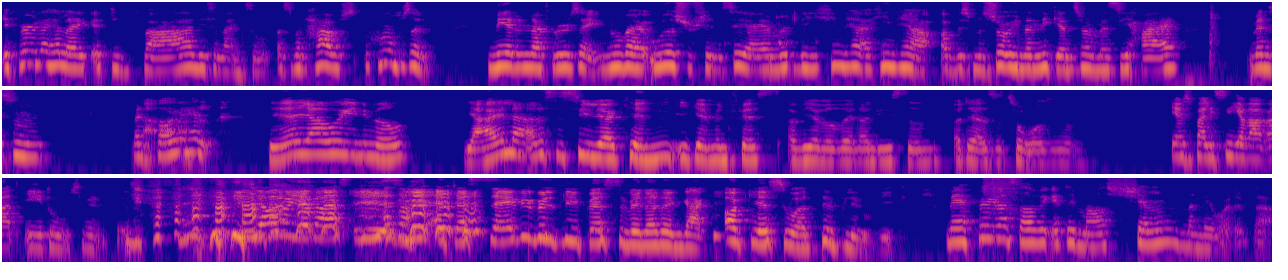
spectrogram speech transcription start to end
Jeg føler heller ikke, at de varer lige så lang tid. Altså man har jo 100% mere den der følelse af, nu var jeg ude og socialisere, jeg mødte lige hende her og hende her, og hvis man så hinanden igen, så ville man sige hej. Men sådan, man får jo Ah. held. Det er jeg uenig med. Jeg lærte Cecilia at kende igennem en fest, og vi har været venner lige siden. Og det er altså to år siden. jeg vil bare lige sige, at jeg var ret ædru til den fest. jo, men jeg vil også lige sige, at jeg sagde, at vi ville blive bedste venner dengang. Og guess what? Det blev vi. Men jeg føler stadigvæk, at det er meget sjældent, man laver det der.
